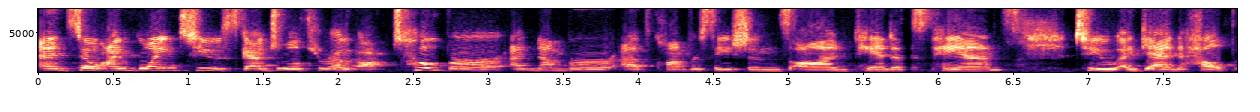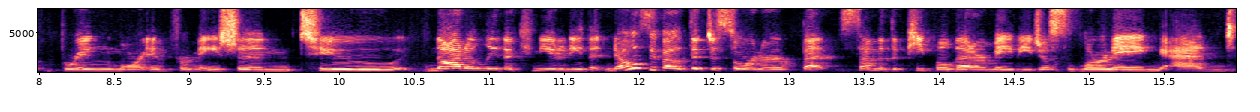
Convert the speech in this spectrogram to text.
And so I'm going to schedule throughout October a number of conversations on Pandas Pans to again help bring more information to not only the community that knows about the disorder, but some of the people that are maybe just learning and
